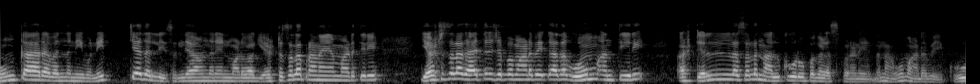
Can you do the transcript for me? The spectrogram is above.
ಓಂಕಾರವನ್ನು ನೀವು ನಿತ್ಯದಲ್ಲಿ ಸಂಧ್ಯಾವಂದನೆಯನ್ನು ಮಾಡುವಾಗ ಎಷ್ಟು ಸಲ ಪ್ರಾಣಾಯಾಮ ಮಾಡ್ತೀರಿ? ಎಷ್ಟು ಸಲ ಗಾಯತ್ರಿ ಜಪ ಮಾಡಬೇಕಾದಾಗ ಓಂ ಅಂತೀರಿ? ಅಷ್ಟೆಲ್ಲ ಸಲ ನಾಲ್ಕು ರೂಪಗಳ ಸ್ಮರಣೆಯನ್ನು ನಾವು ಮಾಡಬೇಕು.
